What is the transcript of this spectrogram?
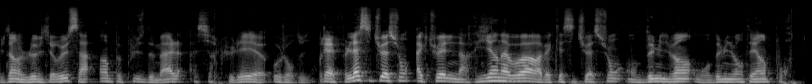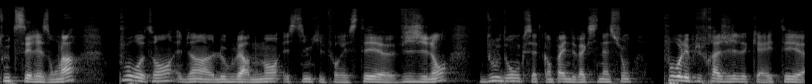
eh le virus a un peu plus de mal à circuler euh, aujourd'hui. Bref, la situation actuelle n'a rien à voir avec la situation en 2020 ou en 2021 pour toutes ces raisons-là. Pour autant, eh bien, le gouvernement estime qu'il faut rester euh, vigilant, d'où donc cette campagne de vaccination pour les plus fragiles qui a été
